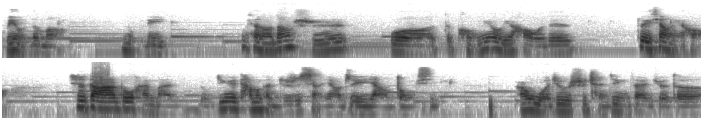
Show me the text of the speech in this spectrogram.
没有那么努力。没想到当时我的朋友也好，我的。对象也好，其实大家都还蛮努力，因为他们可能就是想要这一样东西，而我就是沉浸在觉得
